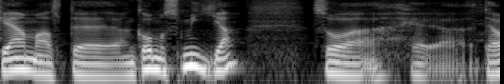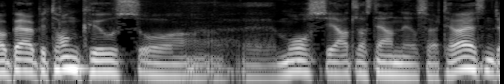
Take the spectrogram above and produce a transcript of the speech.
gammalt, en gammel smia, så det var bare betonghus og eh, mås i alla stedene og så det var sånt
